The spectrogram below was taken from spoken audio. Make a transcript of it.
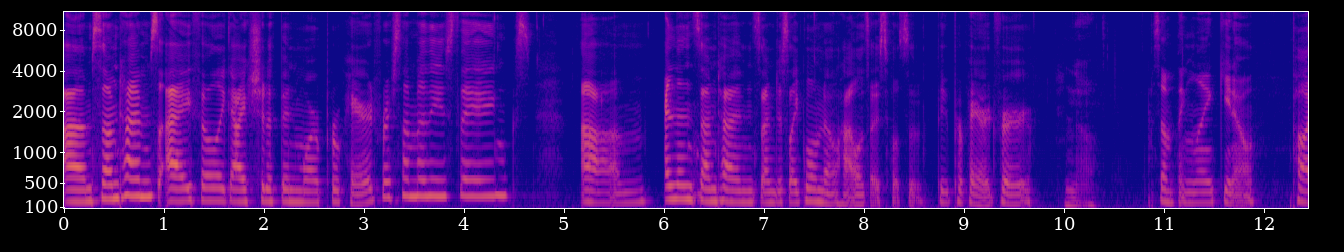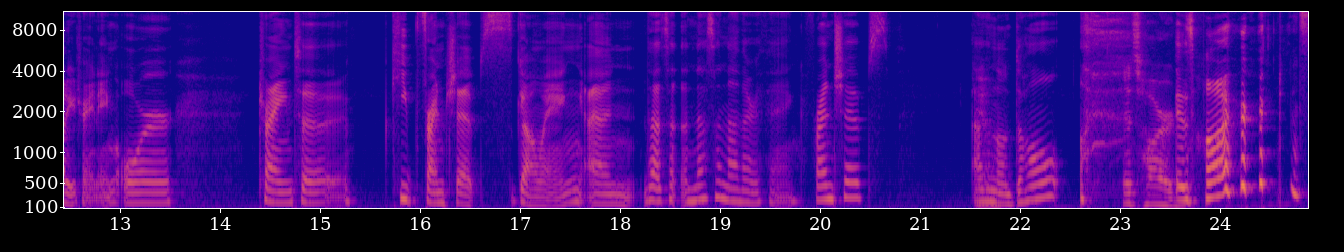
Um, sometimes I feel like I should have been more prepared for some of these things. Um, and then sometimes I'm just like, well, no, how was I supposed to be prepared for No. Something like, you know, potty training or trying to keep friendships going and that's and that's another thing. Friendships as an adult It's hard. it's hard. it's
